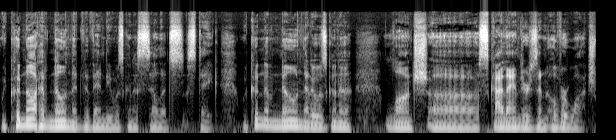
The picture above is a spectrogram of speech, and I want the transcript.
We could not have known that Vivendi was going to sell its stake. We couldn't have known that it was going to launch uh, Skylanders and Overwatch,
